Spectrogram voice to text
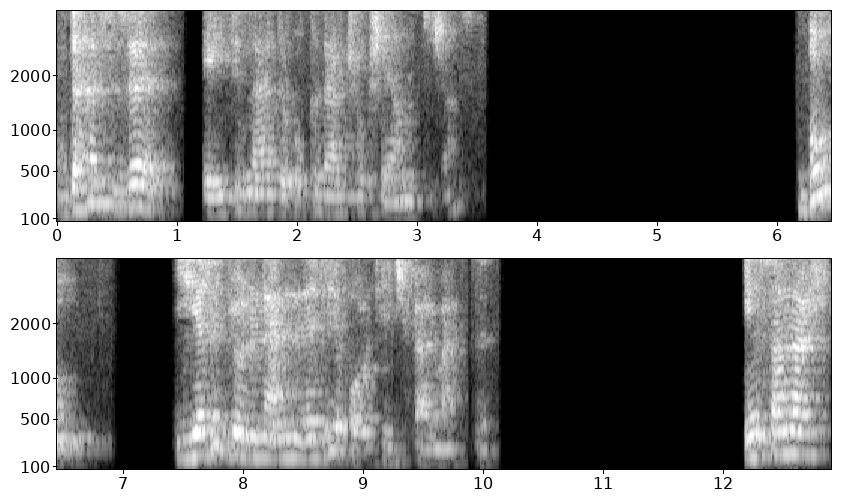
Daha size eğitimlerde o kadar çok şey anlatacağız. Bu yarı görünenleri ortaya çıkarmaktı. İnsanlar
